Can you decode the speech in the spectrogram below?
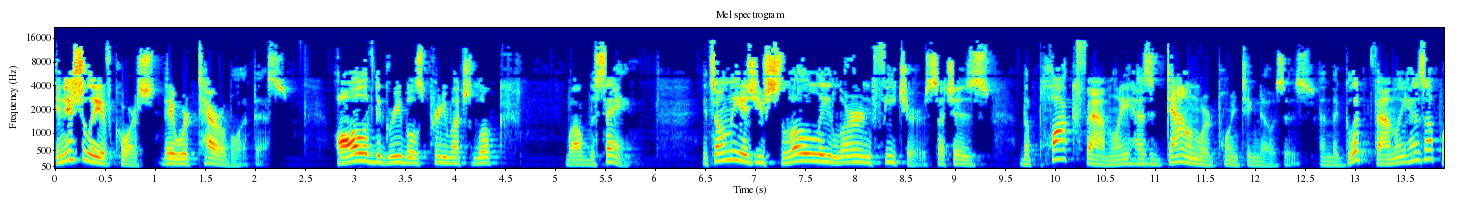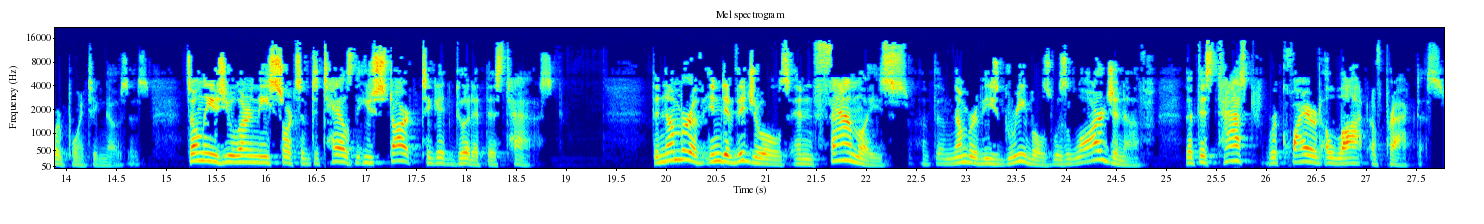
Initially, of course, they were terrible at this. All of the greebles pretty much look, well, the same. It's only as you slowly learn features, such as the Plock family has downward pointing noses, and the Glip family has upward pointing noses, it's only as you learn these sorts of details that you start to get good at this task. The number of individuals and families, the number of these greebles, was large enough that this task required a lot of practice.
